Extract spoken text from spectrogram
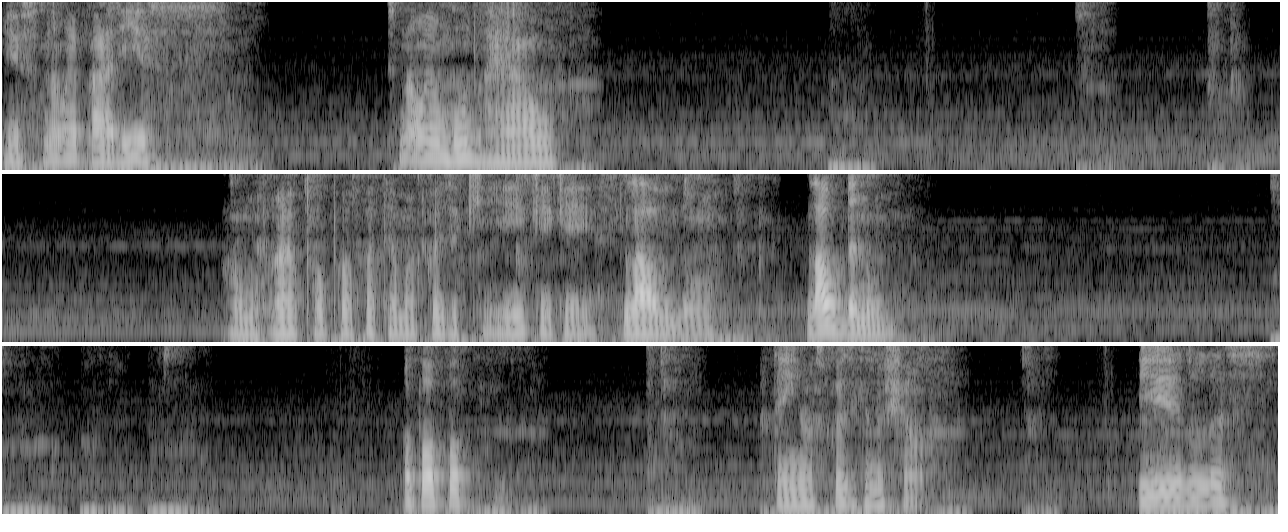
Isso não é Paris. Isso não é o mundo real. Ah, opa, opa, tem uma coisa aqui. O que, que é isso? Laudum. Laudanum. Opa, opa, opa. Tem umas coisas aqui no chão. Pílulas.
